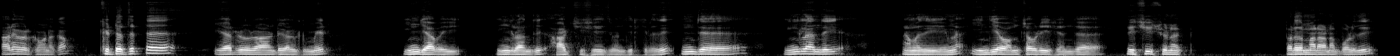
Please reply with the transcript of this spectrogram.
அனைவருக்கும் வணக்கம். கிட்டத்தட்ட இரநூறு ஆண்டுகளுக்கு மேல் இந்தியாவை இங்கிலாந்து ஆட்சி செய்து வந்திருக்கிறது. இந்த இங்கிலாந்தை நமது இந்திய வம்சாவளியை சேர்ந்த ரிஷி சுனக் பிரதமரான பொழுது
